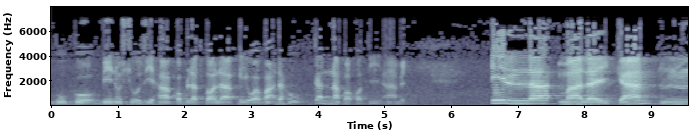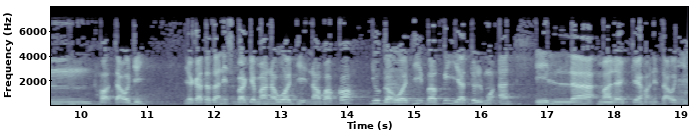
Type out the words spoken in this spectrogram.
gugur binusuziha qabla talaqi wa ba'dahu kan nafaqati ambil ha, illa malaikan hmm hak tak wajib. Dia kata tak ni sebagaimana wajib nafkah juga wajib baqiyatul mu'ad illa malaikat hak ni tak wajib.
